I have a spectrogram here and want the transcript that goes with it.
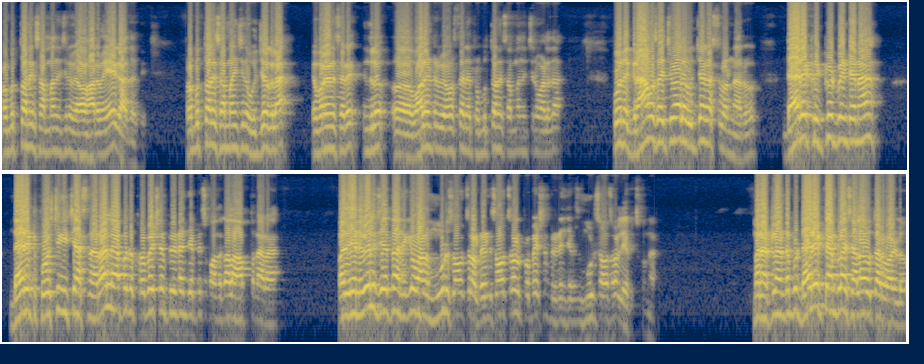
ప్రభుత్వానికి సంబంధించిన వ్యవహారమే కాదు అది ప్రభుత్వానికి సంబంధించిన ఉద్యోగుల ఎవరైనా సరే ఇందులో వాలంటీర్ వ్యవస్థ అనేది ప్రభుత్వానికి సంబంధించిన వాళ్ళదా? పోనీ గ్రామ సచివాలయ ఉద్యోగస్తులు ఉన్నారు. డైరెక్ట్ రిక్రూట్మెంటేనా డైరెక్ట్ పోస్టింగ్ ఇచ్చేస్తున్నారా? లేకపోతే ప్రొబేషన్ పీరియడ్ అని చెప్పేసి కొంతకాలం ఆపుతున్నారా? పదిహేను వేల జీతానికి వాళ్ళు మూడు సంవత్సరాలు రెండు సంవత్సరాలు ప్రొబేషన్ పీరియడ్ అని చెప్పేసి మూడు సంవత్సరాలు చేపించుకున్నారు. మరి అట్లాంటప్పుడు డైరెక్ట్ ఎంప్లాయీస్ ఎలా అవుతారు వాళ్ళు?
